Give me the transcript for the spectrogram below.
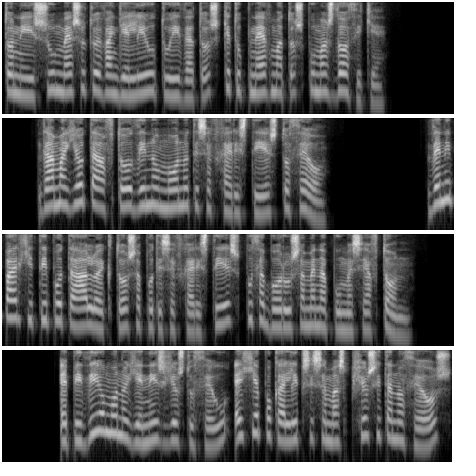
τον Ιησού μέσω του Ευαγγελίου του Ήδατος και του Πνεύματος που μας δόθηκε. Γάμα γιώτα αυτό δίνω μόνο τις ευχαριστίες στο Θεό. Δεν υπάρχει τίποτα άλλο εκτός από τις ευχαριστίες που θα μπορούσαμε να πούμε σε αυτόν. Επειδή ο μονογενής γιος του Θεού έχει αποκαλύψει σε μας ποιος ήταν ο Θεός,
